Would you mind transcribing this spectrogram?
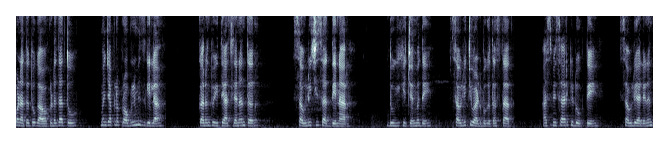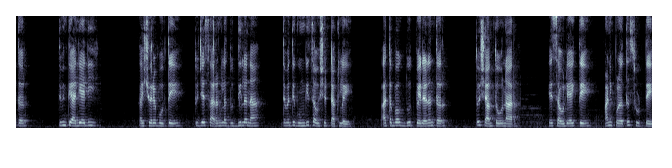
पण आता तो गावाकडे जातो. म्हणजे आपला प्रॉब्लेमच गेला. कारण तो इथे असल्यानंतर सावलीची साथ देणार. दोघी किचनमध्ये सावलीची वाट बघत असतात. आसमी सारखी डोकते सावली आल्यानंतर तुम्ही ती आली आली. ऐश्वर्या बोलते तुझे सारंगला दूध दिलं ना त्यामध्ये गुंगीचं औषध टाकलं आहे आता बघ दूध प्यायल्यानंतर तो शांत होणार. हे सावली ऐकते आणि पळतच सुटते.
